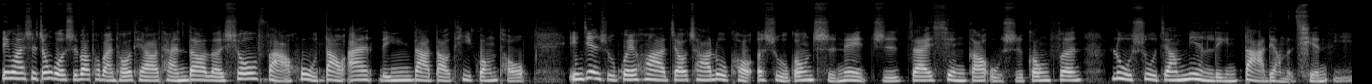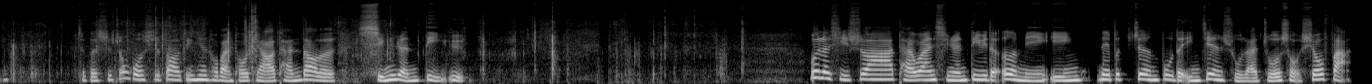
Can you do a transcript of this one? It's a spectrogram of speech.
另外是中国时报头版头条谈到了修法护道安，林荫大道剃光头，营建署规划交叉路口二十五公尺内植栽限高五十公分，路树将面临大量的迁移。这个是中国时报今天头版头条谈到了行人地狱。为了洗刷台湾行人地狱的恶名，营内部政部的营建署来着手修法。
